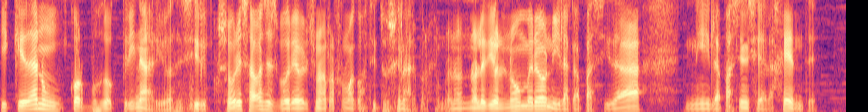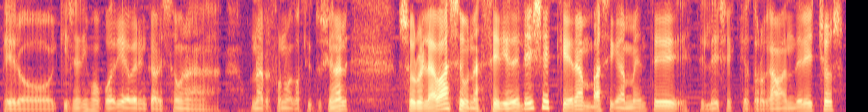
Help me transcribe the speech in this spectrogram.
y que dan un corpus doctrinario, es decir, sobre esa base se podría haber hecho una reforma constitucional, por ejemplo, no, le dio el número, ni la capacidad, ni la paciencia de la gente, pero el kirchnerismo podría haber encabezado una, una, reforma constitucional sobre la base de una serie de leyes que eran básicamente este, leyes que otorgaban derechos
